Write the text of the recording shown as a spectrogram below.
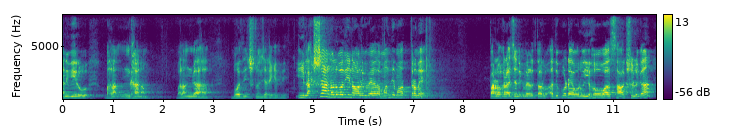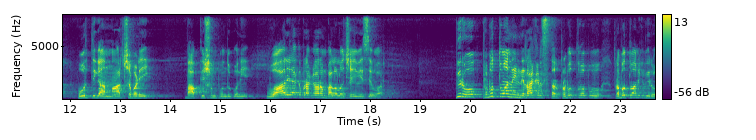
అని వీరు బలంగానం బలంగా బోధించడం జరిగింది. ఈ లక్ష నలభై నాలుగు వేల మంది మాత్రమే పర్వకరాజ్యానికి వెళ్తారు. అది కూడా ఎవరు? యహోవా సాక్షులుగా పూర్తిగా మార్చబడి బాప్తిష్యం పొందుకొని వారి లేఖ ప్రకారం బలలో చేయి వేసేవారు. వీరు ప్రభుత్వాన్ని నిరాకరిస్తారు. ప్రభుత్వపు ప్రభుత్వానికి వీరు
